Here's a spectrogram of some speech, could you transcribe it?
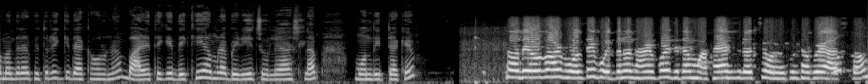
আমাদের আর ভেতরে গিয়ে দেখা হলো না, বাইরে থেকে দেখেই আমরা বেরিয়ে চলে আসলাম মন্দিরটাকে। তো দেওঘর বলতেই বৈদ্যনাথ ধামের পরে যেটা মাথায় আসে হচ্ছে অনুকূল ঠাকুরের আশ্রম।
